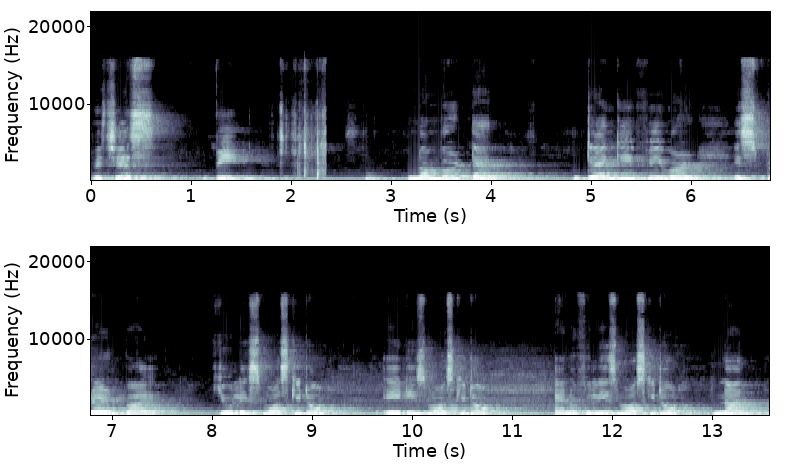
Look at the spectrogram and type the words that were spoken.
which is B. Number 10. Dengue fever is spread by Culex mosquito, Aedes mosquito, Anopheles mosquito, none.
